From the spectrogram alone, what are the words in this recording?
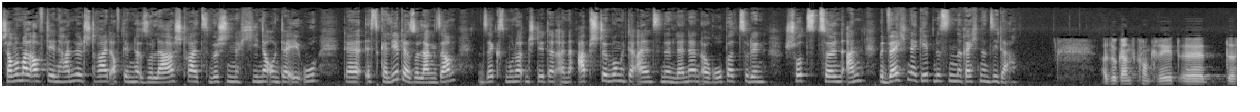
Schauen wir mal auf den Handelsstreit, auf den Solarstreit zwischen China und der EU. Der eskaliert ja so langsam. In sechs Monaten steht dann eine Abstimmung der einzelnen Länder in Europa zu den Schutzzöllen an. Mit welchen Ergebnissen rechnen Sie da? Also ganz konkret, äh, das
